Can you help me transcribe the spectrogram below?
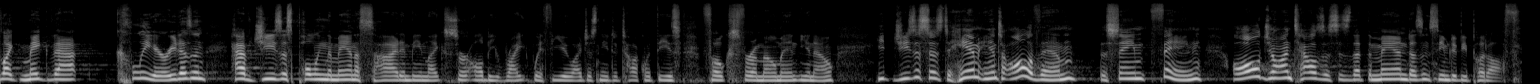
like make that clear. He doesn't have Jesus pulling the man aside and being like, Sir, I'll be right with you. I just need to talk with these folks for a moment, you know. He, Jesus says to him and to all of them the same thing. All John tells us is that the man doesn't seem to be put off.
